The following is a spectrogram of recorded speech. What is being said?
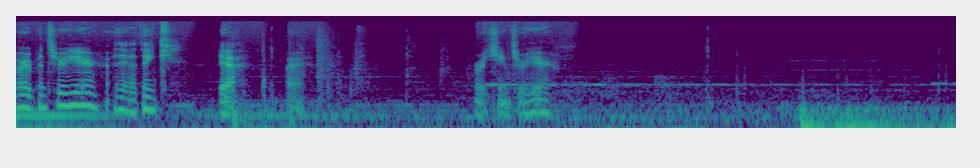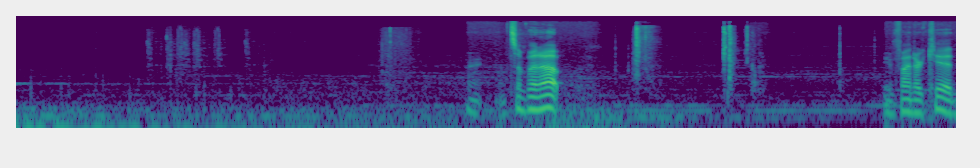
Already been through here? I, I think. Yeah. Alright. Already came through here. Let's open it up. We can find our kid.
